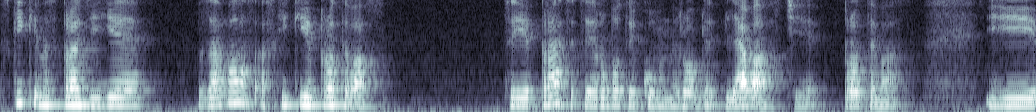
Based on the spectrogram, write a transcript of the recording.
скільки насправді є за вас, а скільки є проти вас. Це є праця, це є робота, яку вони роблять для вас чи проти вас. І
